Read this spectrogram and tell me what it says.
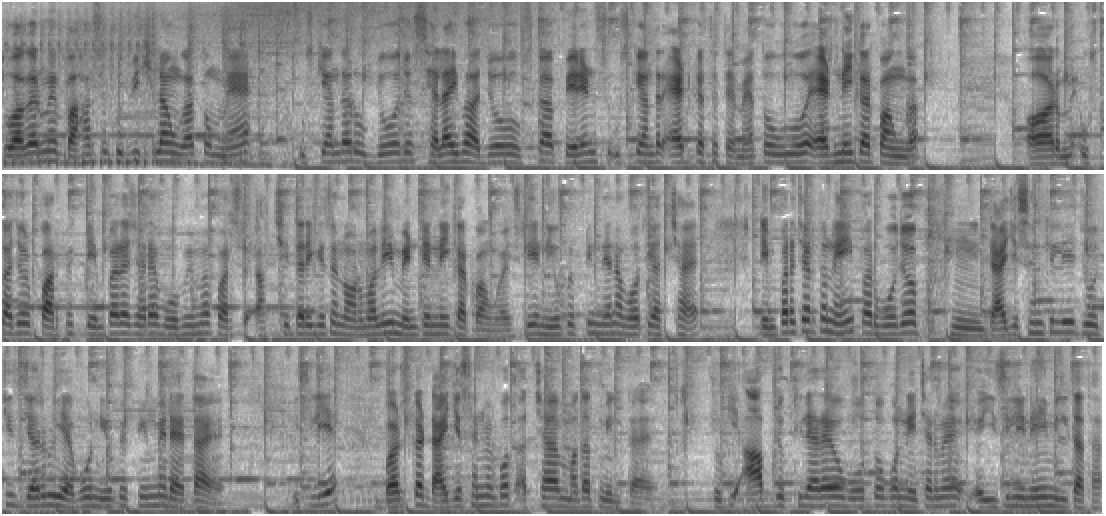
तो अगर मैं बाहर से कुछ भी खिलाऊँगा तो मैं उसके अंदर जो जो सेलाइवा, जो उसका पेरेंट्स उसके अंदर ऐड करते थे, मैं तो वो ऐड नहीं कर पाऊँगा। और उसका जो परफेक्ट टेम्परेचर है वो भी मैं अच्छी तरीके से नॉर्मली मेंटेन नहीं कर पाऊँगा। इसलिए न्यू फिफ्टीन देना बहुत ही अच्छा है। टेम्परेचर तो नहीं पर वो जो डाइजेशन हम्म, के लिए जो चीज़ ज़रूरी है वो न्यू फिफ्टीन में रहता है। इसलिए बर्ड्स का डाइजेशन में बहुत अच्छा मदद मिलता है। क्योंकि आप जो खिला रहे हो वो तो वो नेचर में ईजिली नहीं मिलता था।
